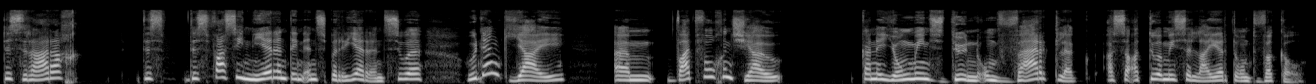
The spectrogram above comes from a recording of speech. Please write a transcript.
dis regtig dis dis fascinerend en inspirerend. So hoe dink jy ehm um, wat volgens jou kan 'n jong mens doen om werklik as 'n atomiese leier te ontwikkel?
